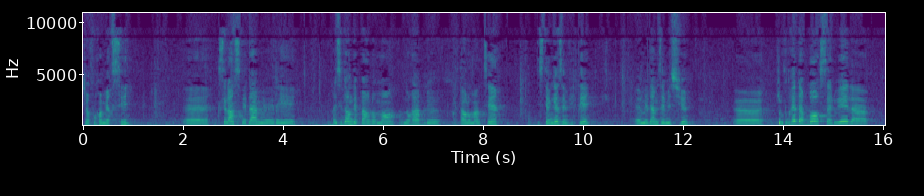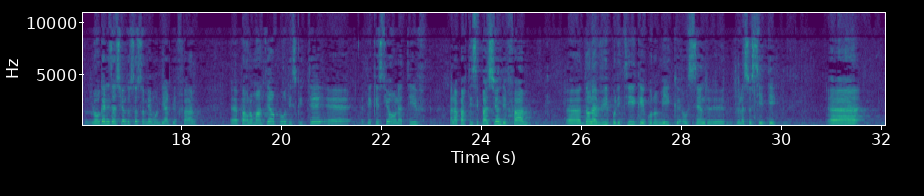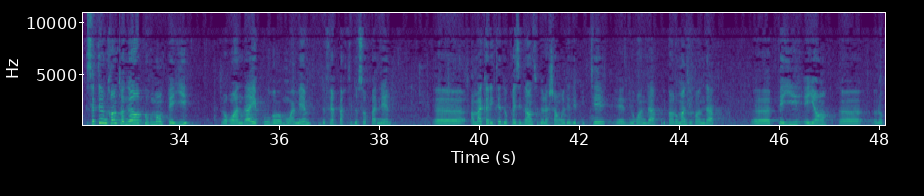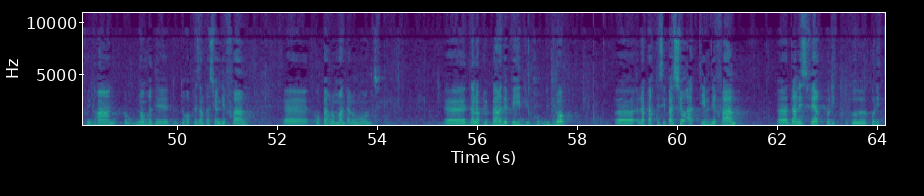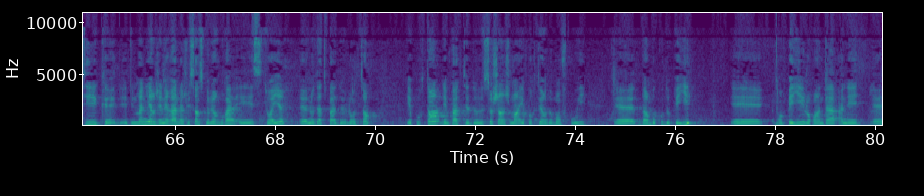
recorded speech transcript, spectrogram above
Je vous remercie. Euh, Excellences, Mesdames les présidents des parlements, honorables parlementaires, distingués invités, euh, Mesdames et Messieurs, euh, je voudrais d'abord saluer l'organisation de ce sommet mondial des femmes parlementaires pour discuter des questions relatives à la participation des femmes euh, dans la vie politique et économique au sein de, la société. Euh, C'est un grand honneur pour mon pays, le Rwanda, et pour euh, moi-même de faire partie de ce panel en ma qualité de présidente de la Chambre des députés du Rwanda, du Parlement du Rwanda, pays ayant le plus grand nombre de, de représentations des femmes au Parlement dans le monde. Euh, dans la plupart des pays du, globe, euh, la participation active des femmes euh, dans les sphères polit politiques et d'une manière générale la jouissance de leurs droits et citoyens ne date pas de longtemps. Et pourtant, l'impact de ce changement est porteur de bons fruits dans beaucoup de pays. Et mon pays, le Rwanda, en est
